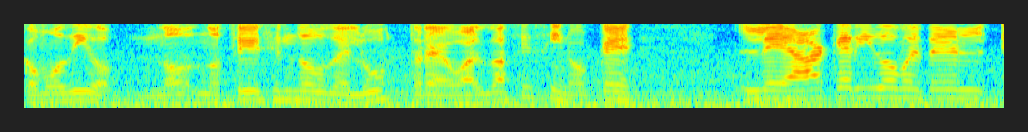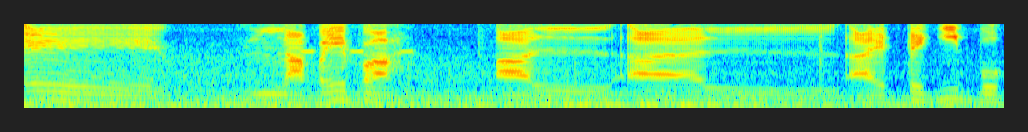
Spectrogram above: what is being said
Como digo, no, estoy diciendo de lustre o algo así, sino que le ha querido meter eh, la pepa al, a este equipo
